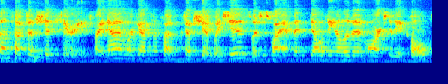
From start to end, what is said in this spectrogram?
I like the Some Fucked Up Shit series. Right now, I'm working on some fucked up shit witches, which is why I've been delving a little bit more into the occult.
